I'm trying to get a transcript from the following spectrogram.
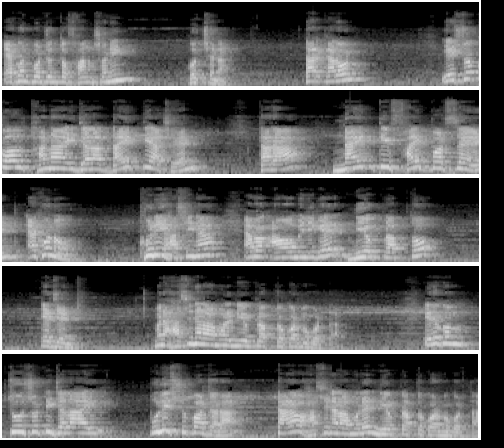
এখন পর্যন্ত ফাংশনিং হচ্ছে না। তার কারণ, এ সকল থানায় যারা দায়িত্বে আছেন, তারা নাইনটি ফাইভ পার্সেন্ট এখনও খুনি হাসিনা এবং আওয়ামী লীগের নিয়োগপ্রাপ্ত এজেন্ট মানে হাসিনার আমলে নিয়োগপ্রাপ্ত কর্মকর্তা। এরকম চৌষট্টি জেলায় পুলিশ সুপার যারা, তারাও হাসিনার আমলের নিয়োগপ্রাপ্ত কর্মকর্তা।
